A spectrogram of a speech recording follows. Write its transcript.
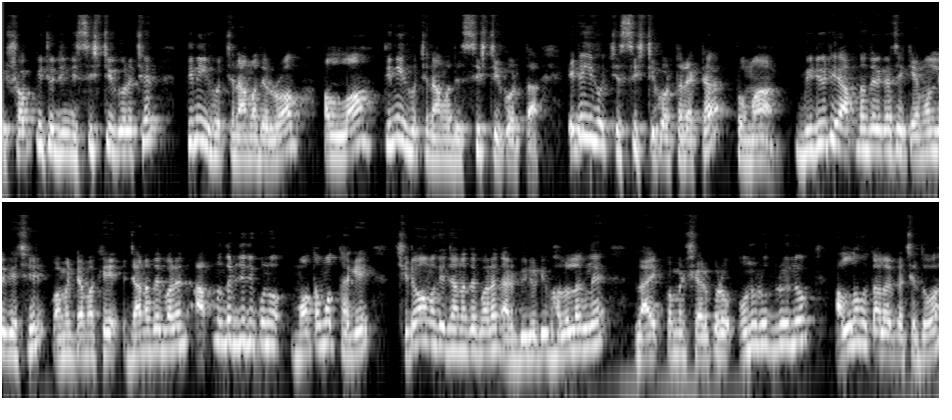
এই সব কিছু যিনি সৃষ্টি করেছেন, তিনিই হচ্ছেন আমাদের রব, আল্লাহ, তিনিই হচ্ছেন আমাদের সৃষ্টিকর্তা। এটাই হচ্ছে সৃষ্টিকর্তার একটা প্রমাণ। ভিডিওটি আপনাদের কাছে কেমন লেগেছে কমেন্টে আমাকে জানাতে পারেন। আপনাদের যদি কোনো মতামত থাকে, সেটাও আমাকে জানাতে পারেন। আর ভিডিওটি ভালো লাগলে লাইক কমেন্ট শেয়ার করো অনুরোধ রইল। আল্লাহ তালার কাছে দোয়া।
